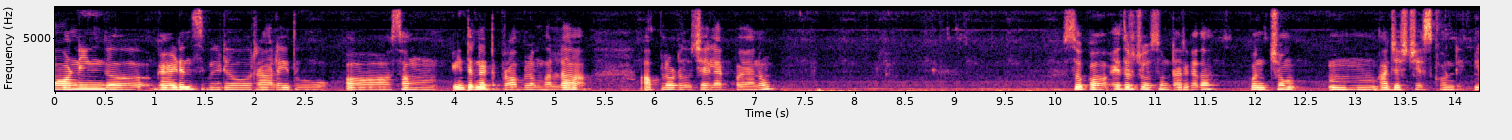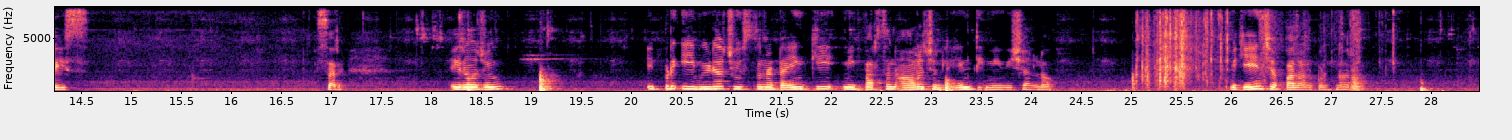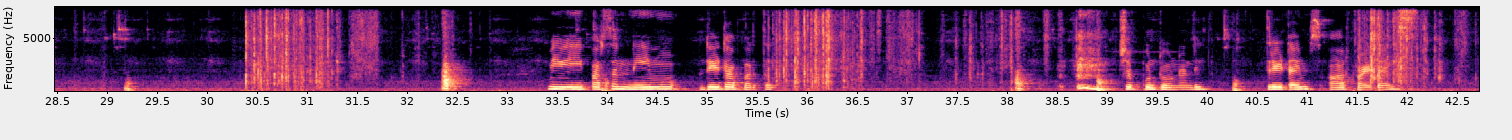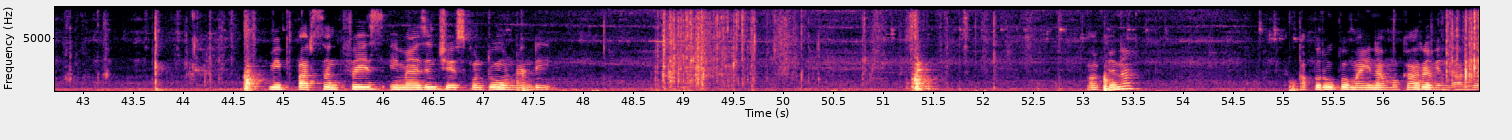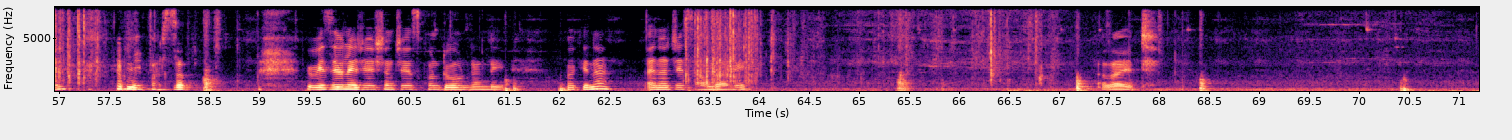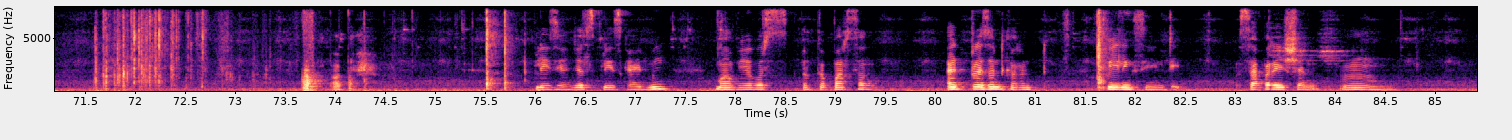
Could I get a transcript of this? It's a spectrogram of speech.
morning guidance video రాలేదు. Some internet problem వల్ల upload చేయలేకపోయాను. సో ఎదురు చూస్తుంటారు కదా కొంచెం అడ్జస్ట్ చేసుకోండి ప్లీజ్. సరే. ఈరోజు ఇప్పుడు ఈ వీడియో చూస్తున్న టైంకి మీ పర్సన్ ఆలోచనలు ఏంటి మీ విషయంలో? మీకు ఏం చెప్పాలనుకుంటున్నారు? మీ person name date of birth చెప్పుకుంటూ ఉండండి. Three times or five times. Me person face imagine చేసుకుంటూ ఉండండి. ఓకేనా? అపురూపమైన ముఖార విందాన్ని మీ పర్సన్ విజువలైజేషన్ చేసుకుంటూ ఉండండి. ఓకేనా? ఎనర్జీస్ అందాలి right. Okay. Please angels please guide me. మా వ్యూవర్స్ యొక్క person at present current feelings ఏంటి? సెపరేషన్.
